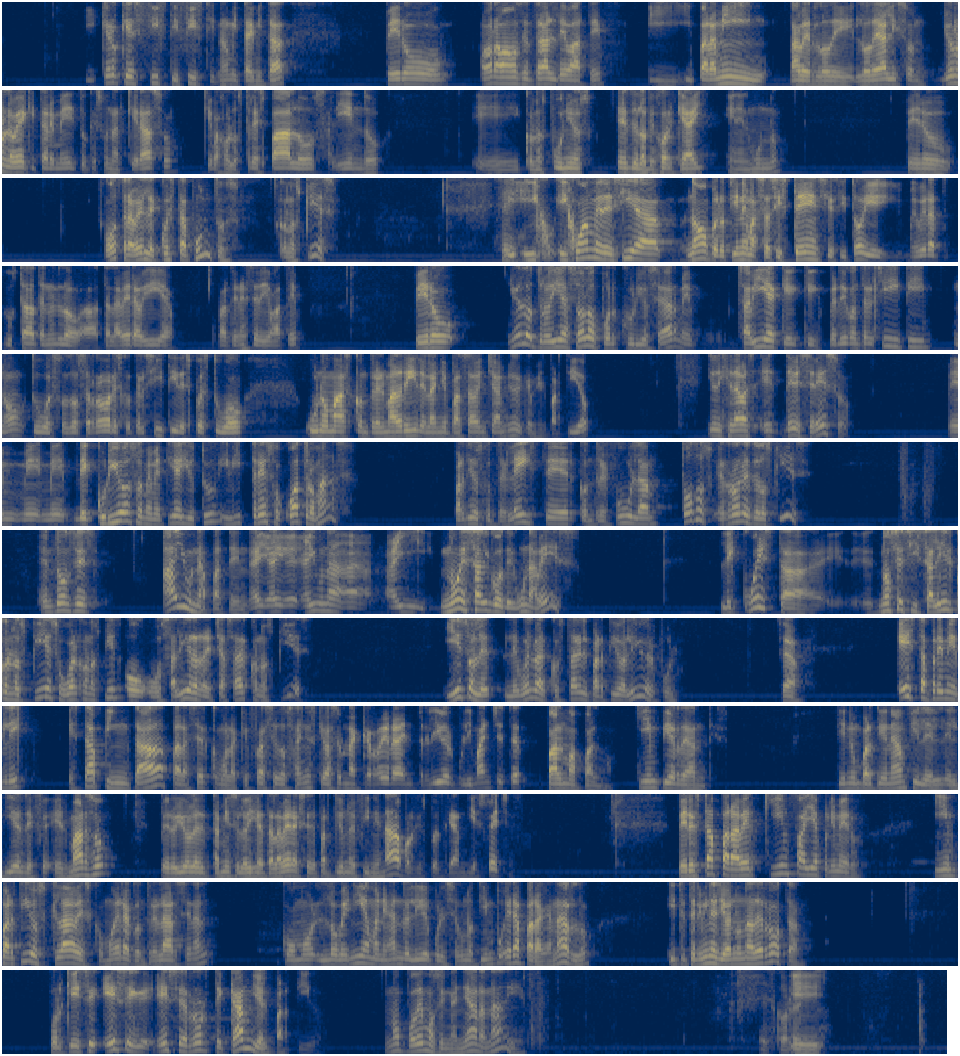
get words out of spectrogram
Y creo que es 50-50, ¿no? Mitad y mitad. Pero ahora vamos a entrar al debate. Y, y, para mí, a ver, lo de, lo de Allison, yo no le voy a quitar el mérito que es un arquerazo, que bajo los tres palos, saliendo, eh, con los puños, es de lo mejor que hay en el mundo. Pero otra vez le cuesta puntos con los pies. Sí. Y, Juan me decía, no, pero tiene más asistencias y todo, y me hubiera gustado tenerlo a Talavera hoy día para tener este debate. Pero yo el otro día, solo por curiosearme, sabía que, que, perdió contra el City, ¿no? Tuvo esos dos errores contra el City, después tuvo uno más contra el Madrid el año pasado en Champions, que cambió el partido. Yo dije, eh, debe ser eso. De curioso me metí a YouTube y vi tres o cuatro más partidos contra el Leicester, contra el Fulham, todos errores de los pies. Entonces, hay una patente, hay, una, hay, no es algo de una vez. Le cuesta, eh, no sé si salir con los pies o jugar con los pies o, o salir a rechazar con los pies. Y eso le, le, vuelve a costar el partido a Liverpool. O sea, esta Premier League está pintada para ser como la que fue hace dos años, que va a ser una carrera entre Liverpool y Manchester, palmo a palmo. ¿Quién pierde antes? Tiene un partido en Anfield el, el 10 de el marzo, pero yo le, también se lo dije a Talavera, ese partido no define nada porque después quedan 10 fechas. Pero está para ver quién falla primero. Y en partidos claves como era contra el Arsenal, como lo venía manejando el Liverpool el segundo tiempo, era para ganarlo y te terminas llevando una derrota porque ese, ese, ese error te cambia el partido. No podemos engañar a nadie. Es correcto.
